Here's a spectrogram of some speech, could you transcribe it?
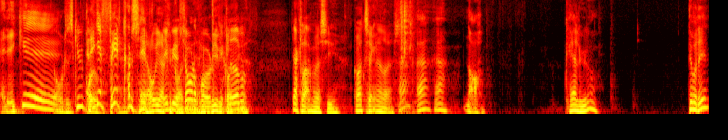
er det ikke, Jo, det skal vi er det prøve. ikke et fedt koncept? Jo, jeg Det bliver godt sjovt at prøve det. Jeg glæder mig. Jeg er klar. Det må jeg sige. Godt tænkt, Andreas. Ja, ja, ja. Nå. Kære lyttere. Det var det.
